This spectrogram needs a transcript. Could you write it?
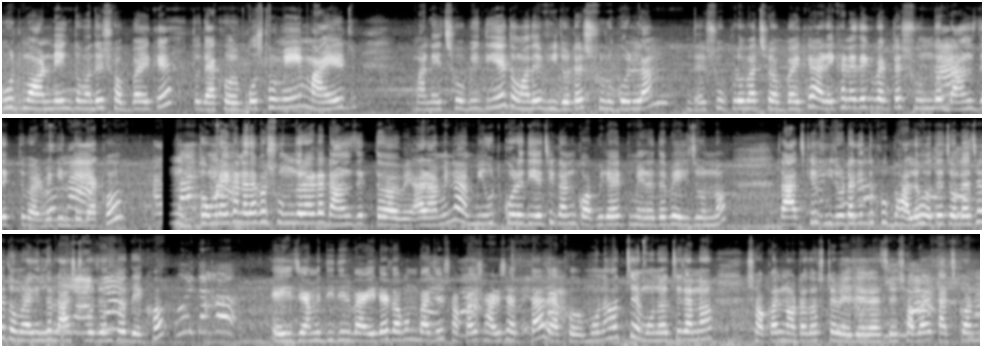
গুড মর্নিং তোমাদের সবাইকে। তো দেখো, প্রথমেই মায়ের মানে ছবি দিয়ে তোমাদের ভিডিওটা শুরু করলাম সুপ্রভাত সবাইকে। আর এখানে দেখবে একটা সুন্দর ডান্স দেখতে পারবে কিন্তু দেখো। তোমরা এখানে দেখো সুন্দর একটা ডান্স দেখতে পাবে। আর আমি না মিউট করে দিয়েছি কারণ কপিরাইট মেরে দেবে এই জন্য। তো আজকে ভিডিওটা কিন্তু খুব ভালো হতে চলেছে, তোমরা কিন্তু লাস্ট পর্যন্ত দেখো। এই যে আমি দিদির বাড়িটা তখন বাজে সকাল সাড়ে সাতটা, দেখো, মনে হচ্ছে মনে হচ্ছে যেন সকাল নটা দশটা বেজে গেছে। সবার কাজকর্ম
